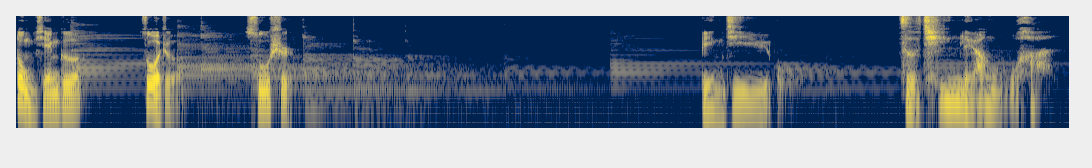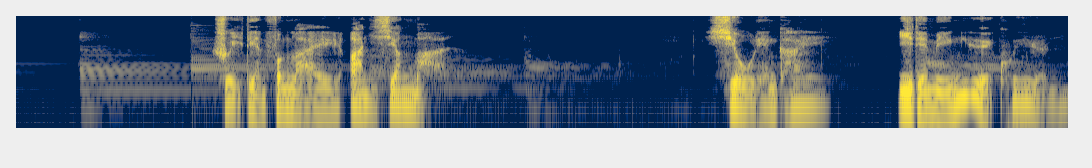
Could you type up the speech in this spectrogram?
洞仙歌》作者苏轼。冰肌玉骨，自清凉无憾。水殿风来暗香满，绣帘开，一点明月窥人，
